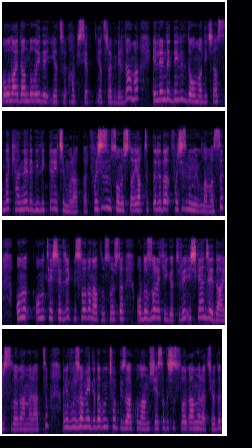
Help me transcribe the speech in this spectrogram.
Bu olaydan dolayı da yatı, hapis yatırabilirdi ama ellerinde delil de olmadığı için aslında kendileri de bildikleri için bıraktılar. Faşizm sonuçta yaptıkları da faşizmin uygulaması. Onu onu teşhir edecek bir slogan attım. Sonuçta orada zoraki götürüyor. İşkenceye dair sloganlar attım. Hani Burjuva medyada bunu çok güzel kullanmış. Yasa dışı sloganlar atıyordu.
